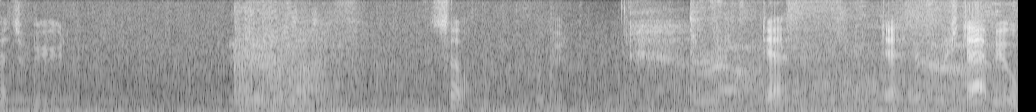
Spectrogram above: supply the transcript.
That's weird. Alive. So, we're good. Death. Death. We stab you!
